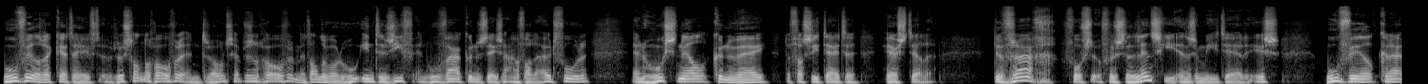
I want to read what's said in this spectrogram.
Hoeveel raketten heeft Rusland nog over en drones hebben ze nog over? Met andere woorden, hoe intensief en hoe vaak kunnen ze deze aanvallen uitvoeren? En hoe snel kunnen wij de faciliteiten herstellen? De vraag voor, voor Zelensky en zijn militairen is: hoeveel eh,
